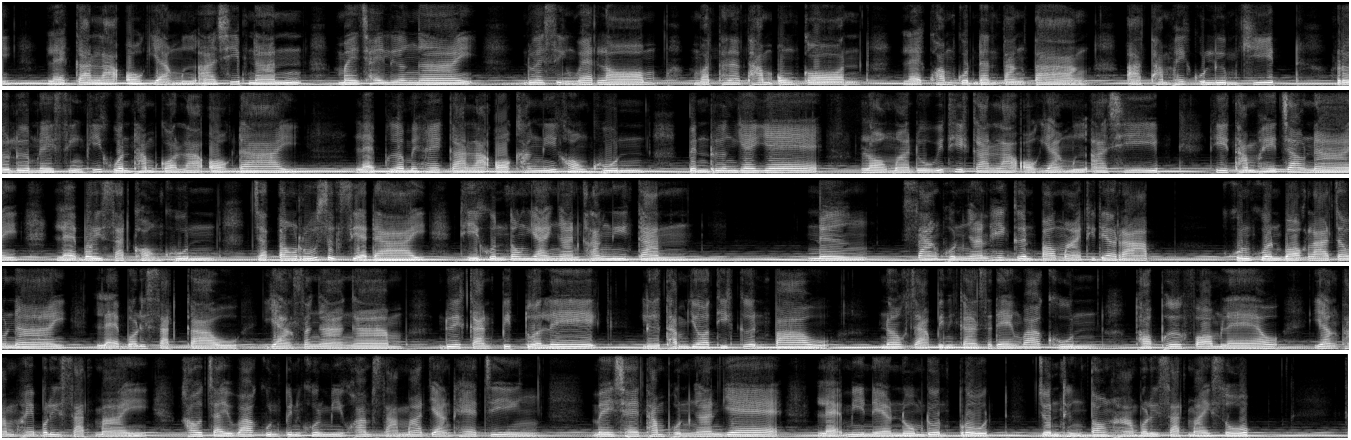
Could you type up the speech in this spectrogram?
และการลาออกอย่างมืออาชีพนั้น ไม่ใช่เรื่องง่าย ด้วยสิ่งแวดล้อม วัฒนธรรมองค์กร และความกดดันต่างๆ อาจทำให้คุณลืมคิด หรือลืมในสิ่งที่ควรทำก่อนลาออกได้ และเพื่อไม่ให้การลาออกครั้งนี้ของคุณ เป็นเรื่องแย่ๆ ลองมาดูวิธีการลาออกอย่างมืออาชีพ ที่ทำให้เจ้านาย และบริษัทของคุณ จะต้องรู้สึกเสียดาย ที่คุณต้องย้ายงานครั้งนี้กัน 1. สร้างผลงานให้เกินเป้าหมายที่ได้รับ คุณควรบอกลาเจ้านาย และบริษัทเก่า อย่างสง่างาม ด้วยการปิดตัวเลข หรือทำยอดที่เกินเป้า นอกจากเป็นการแสดงว่าคุณท็อปเพอร์ฟอร์มแล้ว ยังทำให้บริษัทใหม่ เข้าใจว่าคุณเป็นคนมีความสามารถอย่างแท้จริง ไม่ใช่ทำผลงานแย่ และมีแนวโน้มโดนปลดจนถึงต้องหาบริษัทใหม่ซบ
